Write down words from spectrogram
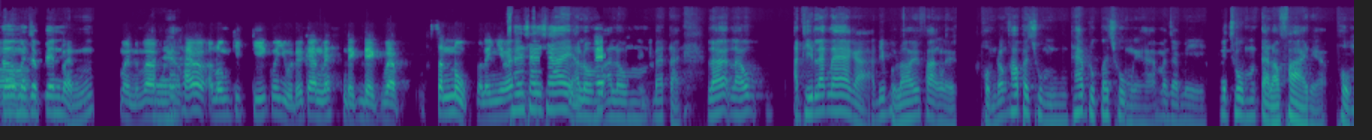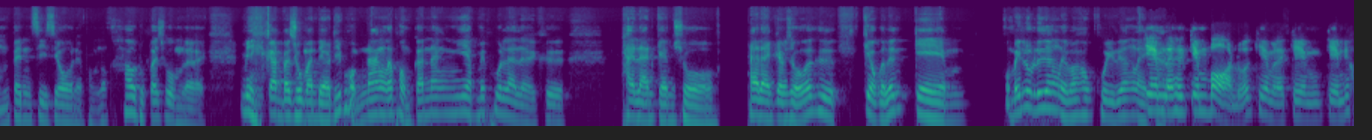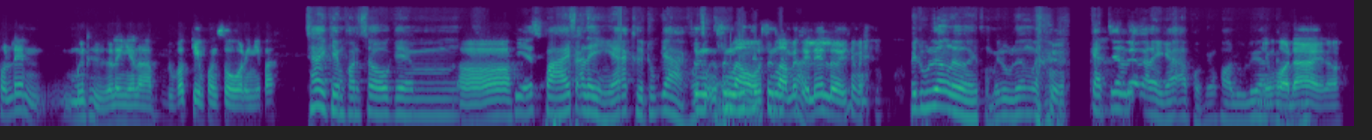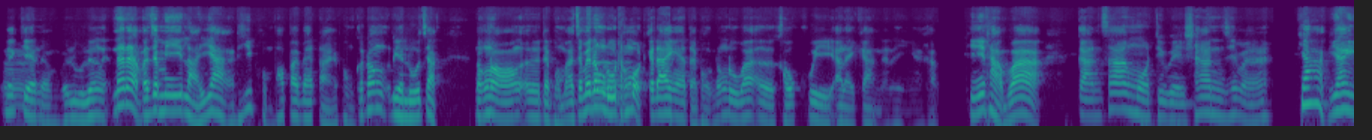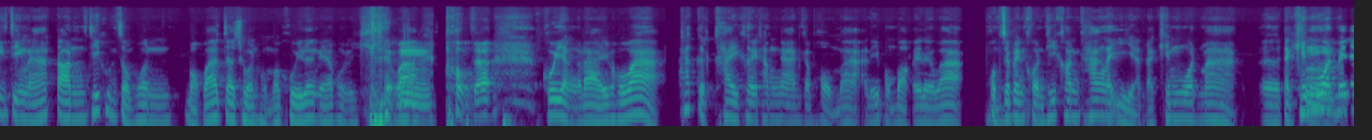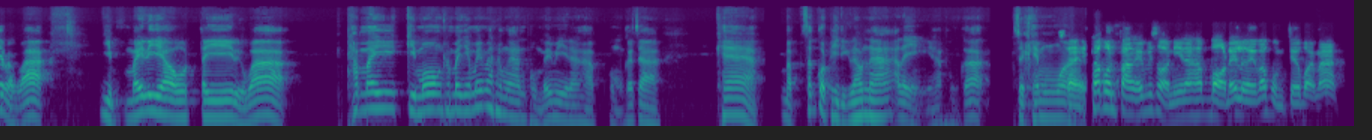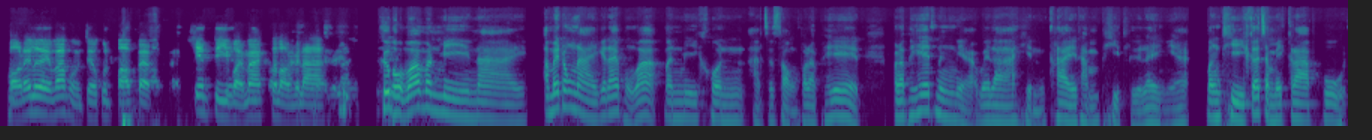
เออมันจะเป็นเหมือนเหมือนแบบคล้ายๆแบบอารมณ์ geek ๆมาอยู่ด้วยกันไหมเด็ก ๆ แบบสนุกอะไรอย่างเงี้ยไหมใช่ใช่ใช่อารมณ์อารมณ์แบไต๋แล้วแล้วอาทิตย์แรกๆอะอันนี้ผมเล่าให้ฟังเลย ผมต้องเข้าประชุมแทบทุกประชุมไงครับมันจะมีประชุมแต่ละฝ่ายเนี่ย ผมเป็น CCO เนี่ยผมต้องเข้าทุกประชุมเลย มีการประชุมอันเดียวที่ผมนั่งแล้วผมก็นั่งเงียบไม่พูดอะไรเลย คือ Thailand Game Show Thailand Game Show ก็คือเกี่ยวกับเรื่องเกม ผมไม่รู้เรื่องเลยว่าเขาคุยเรื่องอะไรเกมอะไรคือเกมบอร์ดหรือว่าเกมอะไรเกมเกมที่เขาเล่นมือถืออะไรเงี้ยครับหรือว่าเกมคอนโซลอะไรเงี้ยปะใช่เกมคอนโซลเกม PS5 อะไรอย่างเงี้ยคือทุกอย่างซึ่งซึ่งเราซึ่งเราไม่เคยเล่นเลยใช่ไหมไม่รู้เรื่องเลย ผมไม่รู้เรื่องเลย แกเจนเรื่องอะไรเงี้ยผมยังพอรู้เรื่องยังพอได้เนาะเรื่องเกมเนี่ยผมไม่รู้เรื่องเลยนั่นแหะมันจะมีหลายอย่างที่ผมพอไปแบตไตผมก็ต้องเรียนรู้จากน้องๆเออแต่ผมอาจจะไม่ต้องรู้ทั้งหมดก็ได้ไงแต่ผมต้องรู้ว่าเออเขาคุยอะไรกันอะไรอย่างเงี้ยครับทีนี้ถามว่าการสร้าง motivation ใช่ไหมยากยากจริงๆนะ ตอนที่คุณสมพลบอกว่าจะชวนผมมาคุยเรื่องนี้ผมคิดเลยว่า ผมจะคุยอย่างไร เพราะว่าถ้าเกิดใครเคยทำงานกับผมอะอันนี้ผมบอกได้เลยว่า ผมจะเป็นคนที่ค่อนข้างละเอียดและเข้มงวดมากเออแต่เข้มงวดไม่ได้แบบว่า หยิบไม่เรียวตีหรือว่าทำไมกี่โมงทำไมยังไม่มาทำงานผมไม่มีนะครับ ผมก็จะแค่แบบสะกดผิดอีกแล้วนะ อะไรอย่างเงี้ยผมก็จะเข้มงวดใช่ถ้าคนฟัง episode นี้นะครับ บอกได้เลยว่าผมเจอบ่อยมาก บอกได้เลยว่าผมเจอคุณป๊อปแบบเฆี่ยนตีบ่อยมากตลอดเวลา คือผมว่ามันมีนายเอาไม่ต้องนายก็ได้ผมว่ามันมีคนอาจจะสองประเภท ประเภทหนึ่งเนี่ย เวลาเห็นใครทำผิดหรืออะไรเงี้ย บางทีก็จะไม่กล้าพูด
